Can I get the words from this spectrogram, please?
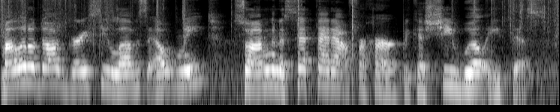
my little dog Gracie loves elk meat, so I'm going to set that out for her because she will eat this.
